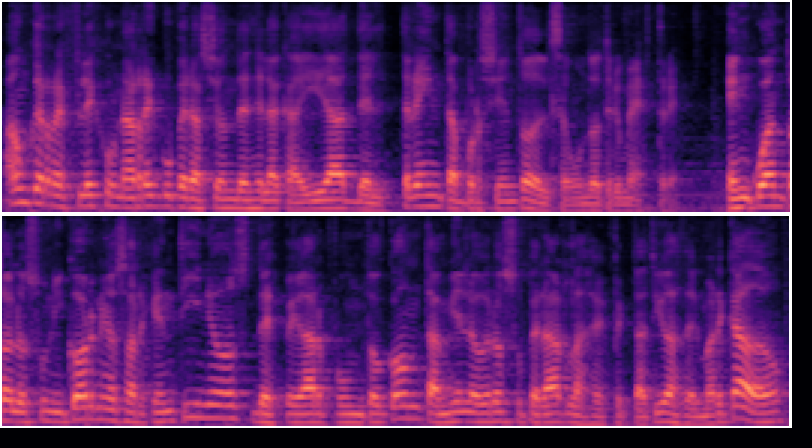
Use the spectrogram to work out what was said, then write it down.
aunque refleja una recuperación desde la caída del 30% del segundo trimestre. En cuanto a los unicornios argentinos, despegar.com también logró superar las expectativas del mercado.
